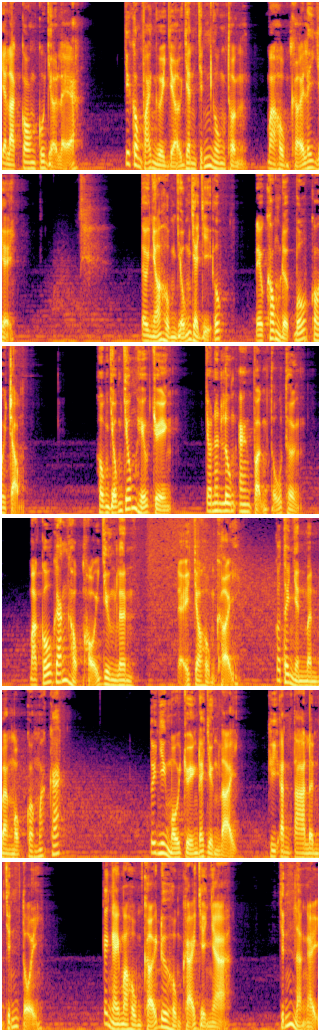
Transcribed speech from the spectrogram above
Và là con của vợ lẽ, Chứ không phải người vợ danh chính ngôn thuận Mà Hùng Khởi lấy về. Từ nhỏ Hùng Dũng và dì Út Đều không được bố coi trọng. Hùng Dũng vốn hiểu chuyện, Cho nên luôn an phận thủ thường Mà cố gắng học hỏi dương lên Để cho Hùng Khởi Có thể nhìn mình bằng một con mắt khác. Tuy nhiên mọi chuyện đã dừng lại Khi anh ta lên 9 tuổi. Cái ngày mà Hùng Khởi đưa Hùng Khải về nhà Chính là ngày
